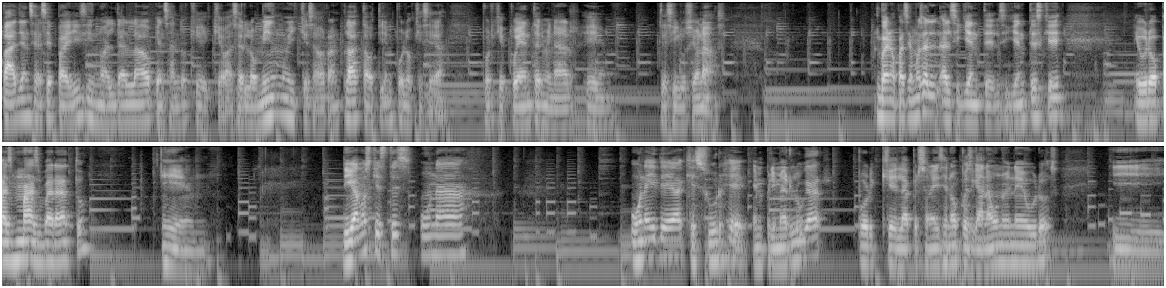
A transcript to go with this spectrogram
váyanse a ese país y no al de al lado pensando que, va a ser lo mismo y que se ahorran plata o tiempo, lo que sea, porque pueden terminar eh, desilusionados. Bueno, pasemos al, siguiente. El siguiente es que Europa es más barato. Eh, digamos que esta es una, una idea que surge en primer lugar porque la persona dice, no, pues gana uno en euros y,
